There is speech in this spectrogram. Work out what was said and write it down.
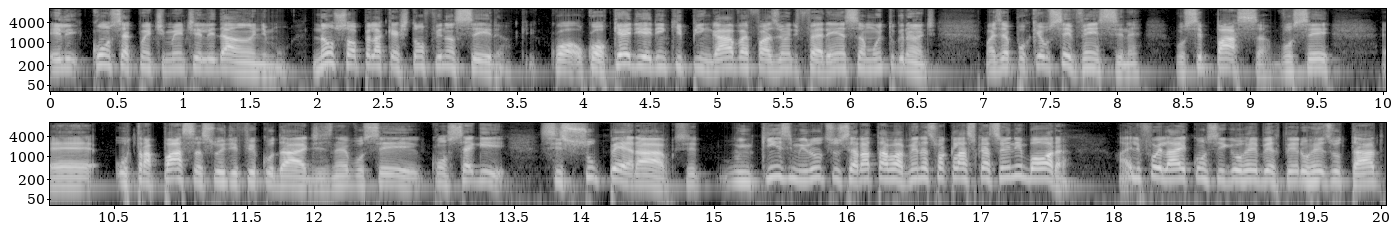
ele, consequentemente, ele dá ânimo. Não só pela questão financeira. que qual- qualquer dinheirinho que pingar vai fazer uma diferença muito grande. Mas é porque você vence, né? Você passa, você é, ultrapassa as suas dificuldades, né? Você consegue se superar. Você- em 15 minutos o Ceará estava vendo a sua classificação indo embora. Aí ele foi lá e conseguiu reverter o resultado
